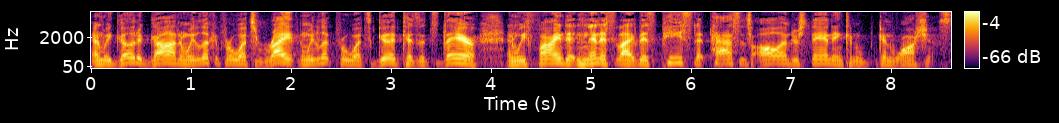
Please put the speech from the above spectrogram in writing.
and we go to God and we look for what's right and we look for what's good because it's there and we find it. And then it's like this peace that passes all understanding can, can wash us.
